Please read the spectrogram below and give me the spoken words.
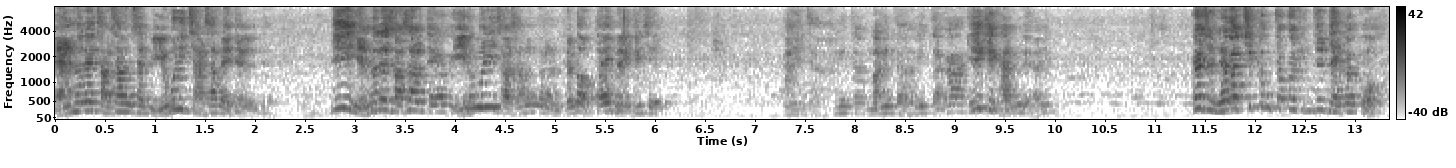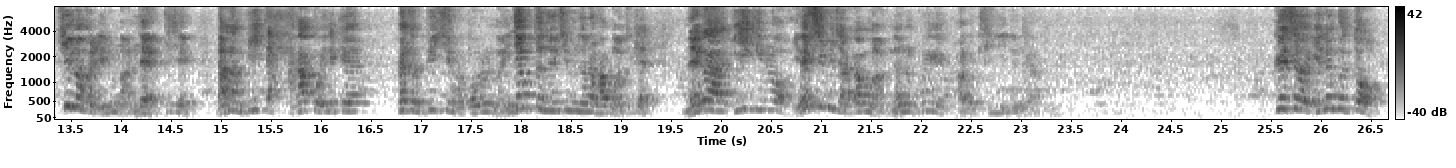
옛날에 잘 사는 사람이 영원히 잘 살아야 되는데 이 옛날에 자살할 때가 영원히 자살하는 거는 별로 없다 이 말이야 그치? 망했다 하겠다 망했다 하겠다가 이렇게 가는 거야 그래서 내가 지금 조금 힘들다 해갖고 희망을 잃으면 안 돼 그치? 나는 빚 다 갖고 이렇게 그래서 빚이 확오를 뭐 이제부터 열심히 노력하면 어떻게 내가 이 길로 열심히 잘 가면 너는 그게 바로 길이 있는 거야 그래서 이런 것도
